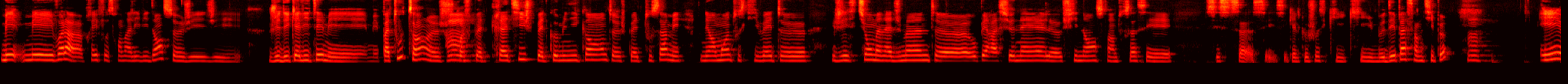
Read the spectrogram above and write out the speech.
Mais, mais voilà, après, il faut se rendre à l'évidence. Euh, j'ai des qualités, mais, mais pas toutes. Hein. Je, crois que je mmh. peux être créative, je peux être communicante, je peux être tout ça, mais néanmoins, tout ce qui va être euh, gestion, management, euh, opérationnel, finance, enfin, tout ça, c'est c'est quelque chose qui, qui, me dépasse un petit peu. Mmh. Et,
